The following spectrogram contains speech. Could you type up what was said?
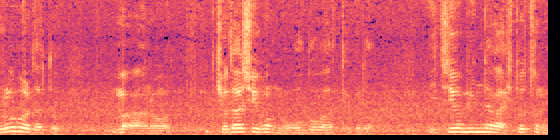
グローバルだとまああの巨大資本の応募はあったけど一応みんなが一つのこ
